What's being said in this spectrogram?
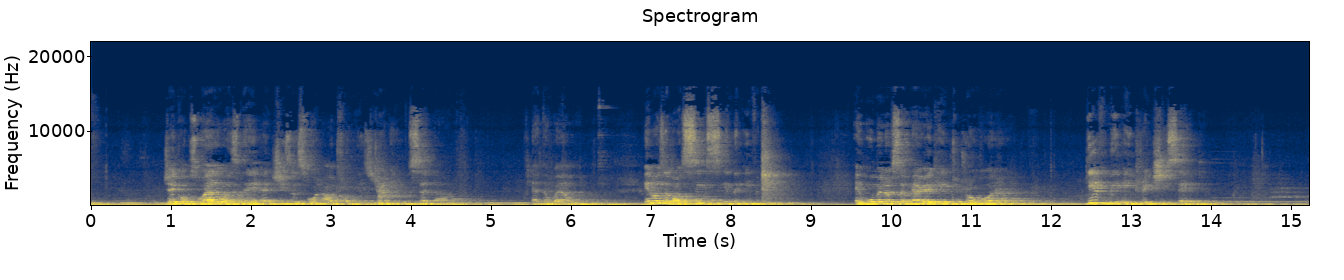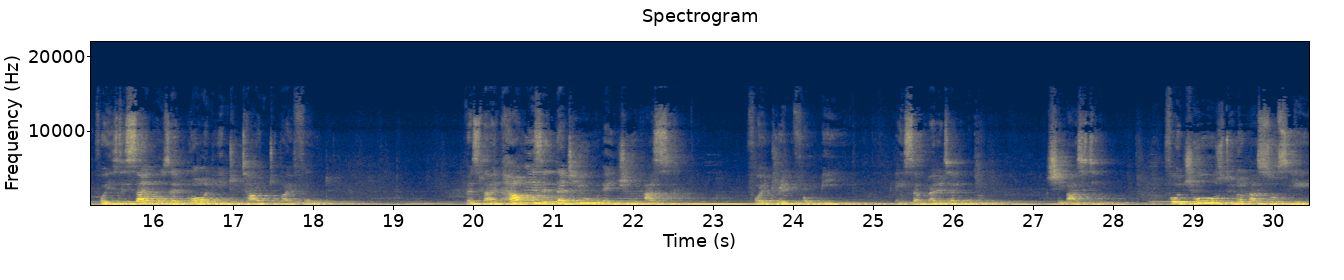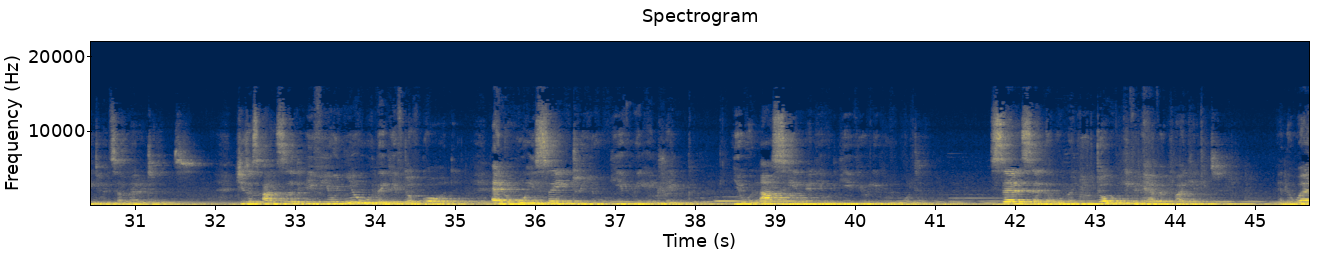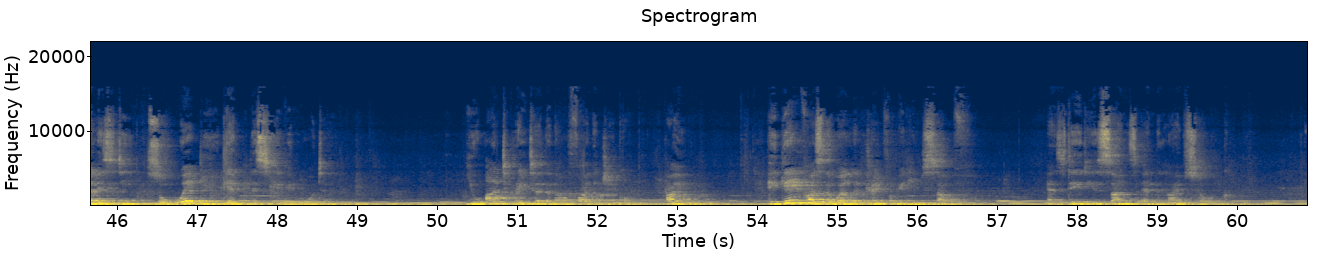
Jacob's well was there, and Jesus, worn out from his journey, sat down at the well. It was about six in the evening. A woman of Samaria came to draw water. Give me a drink, she said. For his disciples had gone into town to buy food. Verse 9 How is it that you, a Jew, ask for a drink from me, a Samaritan woman? She asked him. For Jews do not associate with Samaritans. Jesus answered, If you knew the gift of God, and who is saying to you, Give me a drink, you would ask him, and he would give you living water. Sir, said the woman, You don't even have a bucket, and the well is deep, so where do you get this living water? You aren't greater than our father Jacob, are you? He gave us the well and drank from it himself as did his sons and the livestock.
